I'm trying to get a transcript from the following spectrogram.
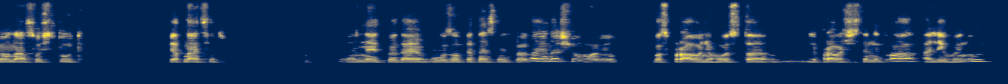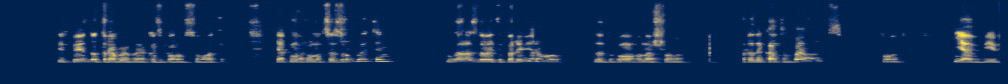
що у нас ось тут 15 не відповідає, вузол 15 не відповідає нашій умові, бо справа у нього ось та для правої частини 2, а лівий 0. Відповідно, треба його якось балансувати. Як можемо це зробити? Зараз давайте перевіримо за допомогою нашого предикату balance. От. Я ввів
